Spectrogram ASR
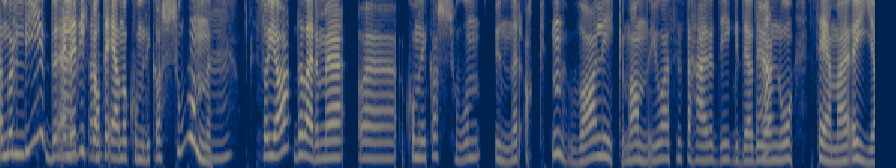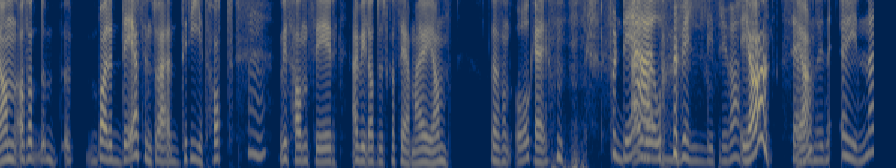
er noe lyd, Nei, eller ikke sant? at det er noe kommunikasjon. Mm. Så ja, det der med øh, kommunikasjon under akten, hva liker man? Jo, jeg syns det her er digg, det du Ja. gjør nå, se meg i øynene. Altså, bare det syns jeg er drithot. Mm. Hvis han sier 'jeg vil at du skal se meg i øynene'. Det er sånn, ok. For det er veldig privat. Ja, Se ja. hverandre inn i øynene,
